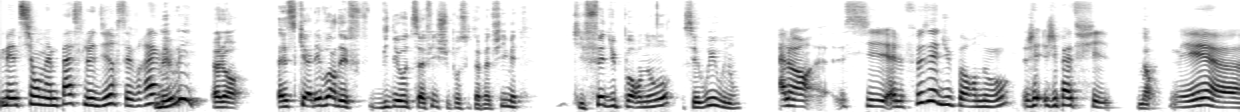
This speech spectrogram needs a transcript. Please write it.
Même si on n'aime pas se le dire, c'est vrai. Mais oui. Alors, est-ce qu'aller voir des vidéos de sa fille, je suppose que t'as pas de fille, mais qui fait du porno, c'est oui ou non? Alors, si elle faisait du porno, j'ai pas de fille, Non. mais euh,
